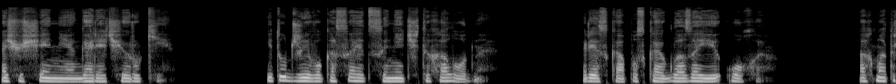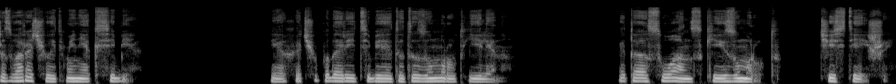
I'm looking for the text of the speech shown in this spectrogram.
ощущение горячей руки. И тут же его касается нечто холодное. Резко опускаю глаза и охаю. Ахмат разворачивает меня к себе. «Я хочу подарить тебе этот изумруд, Елена. Это асуанский изумруд, чистейший.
